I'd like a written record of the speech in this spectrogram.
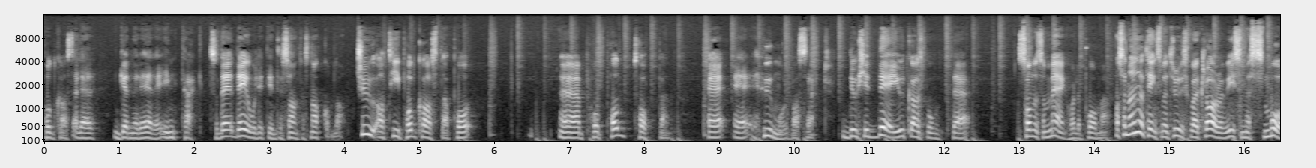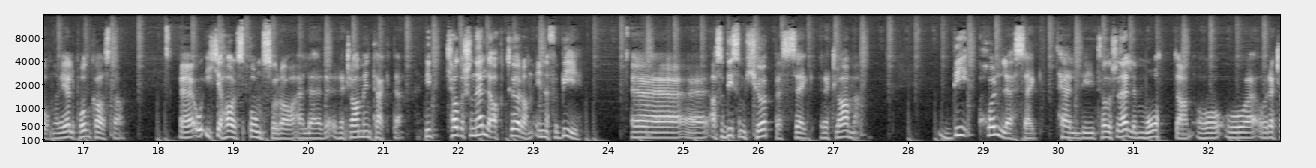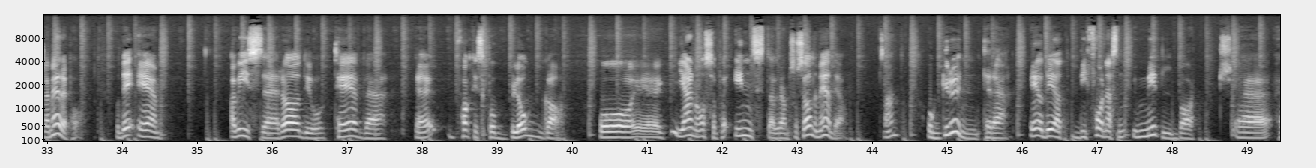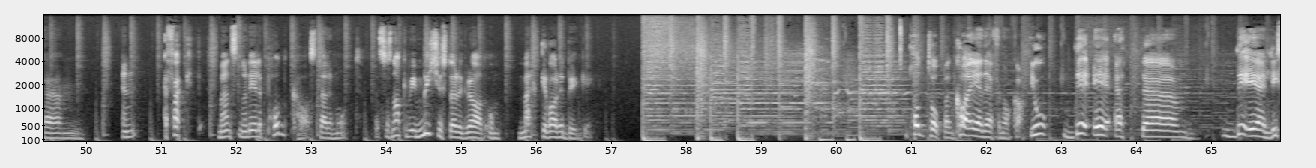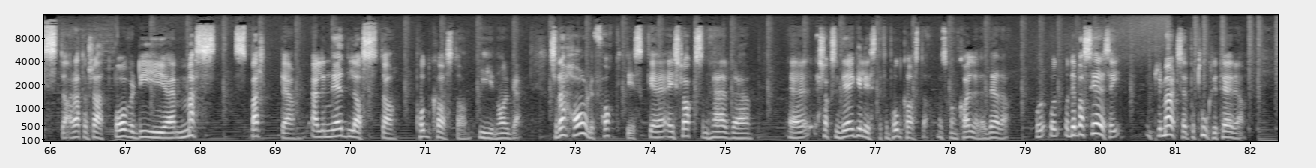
podkast, eller generere inntekt? Så det, det, er jo litt interessant å snakke om, da. Sju av ti podkaster på, eh, på podtoppen er, er, humorbasert. Det er jo ikke det i utgangspunktet sånne som meg holder på med. Altså En annen ting som jeg tror vi skal være klar over, vi som er små når det gjelder podkaster, og ikke har sponsorer eller reklameinntekter. De tradisjonelle aktørene innenfor eh, altså de som kjøper seg reklame, de holder seg til de tradisjonelle måtene å, å, å reklamere på. Og det er aviser, radio, TV, eh, faktisk på blogger, og eh, gjerne også på Instagram, sosiale medier. Sant? Og grunnen til det er jo det at de får nesten umiddelbart eh, um, en effekt. Mens når det gjelder podkast, derimot, så snakker vi i mye større grad om merkevarebygging. Podtoppen, hva er det for noe? Jo, det er et uh, Det er lista, rett og slett, over de eh, mest spilte eller nedlasta podkastene i Norge. Så der har du faktisk ei en slags, sånn her, eh, slags VG-liste for podkaster, hvis man kan kalle det det. Og, og, og, det baserer seg primært sett på to kriterier.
